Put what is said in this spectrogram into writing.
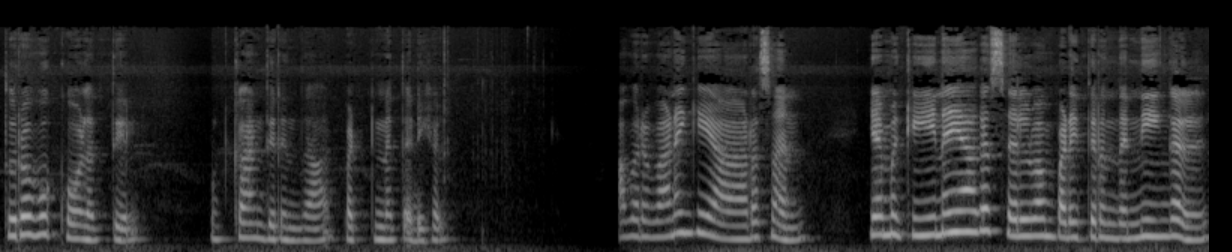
துறவு கோலத்தில் உட்கார்ந்திருந்தார் பட்டினத்தடிகள். அவர் வணங்கிய அரசன் எமக்கு இணையாக செல்வம் படைத்திருந்த நீங்கள்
